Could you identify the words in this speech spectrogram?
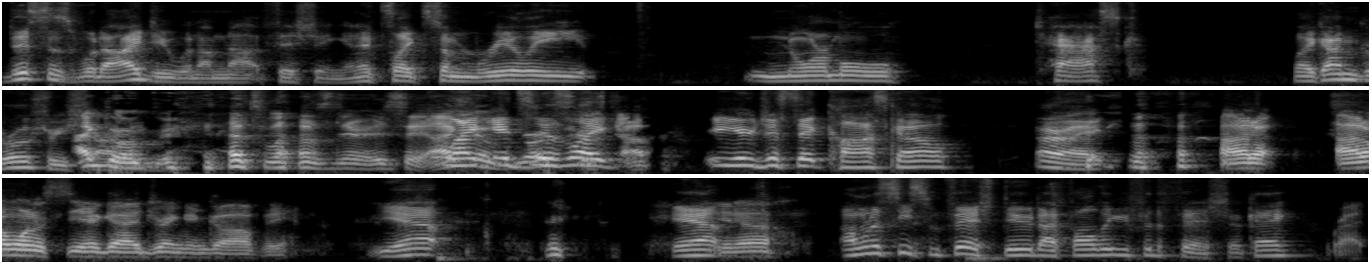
this is what I do when I'm not fishing. And it's like some really normal task. Like I'm grocery shopping. I go, that's what I was going to say. I like it's just like shopping. you're just at Costco. All right. I don't I don't want to see a guy drinking coffee. Yeah. Yeah. you know, I want to see some fish, dude. I follow you for the fish, okay? Right.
